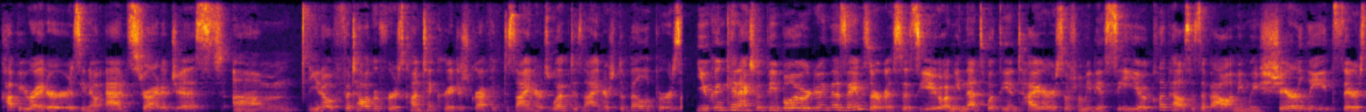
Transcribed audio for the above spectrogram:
copywriters, you know, ad strategists, um, you know, photographers, content creators, graphic designers, web designers, developers. You can connect with people who are doing the same service as you. I mean, that's what the entire social media CEO Clubhouse is about. I mean, we share leads. There's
